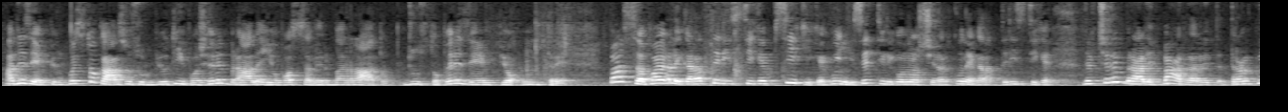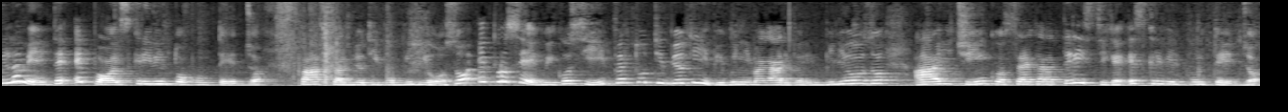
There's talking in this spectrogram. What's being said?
Ad esempio in questo caso sul biotipo cerebrale io posso aver barrato, giusto per esempio, un 3 Passa poi alle caratteristiche psichiche, quindi se ti riconosci in alcune caratteristiche del cerebrale, barra tranquillamente e poi scrivi il tuo punteggio. Passa al biotipo bilioso e prosegui così per tutti i biotipi, quindi magari per il bilioso hai 5 o 6 caratteristiche e scrivi il punteggio.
